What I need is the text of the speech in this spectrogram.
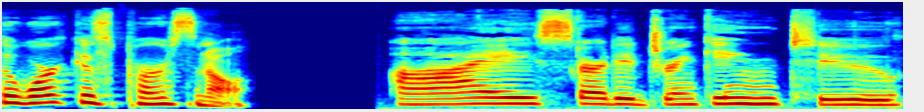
the work is personal. I started drinking to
